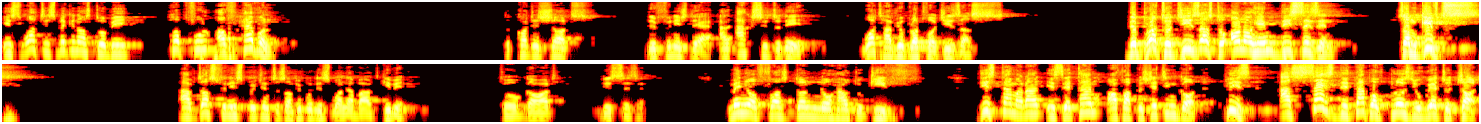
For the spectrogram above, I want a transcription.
is what is making us to be hopeful of heaven. To cut it short, they finish there and ask you today, what have you brought for Jesus? They brought to Jesus to honor him this season some gifts. I've just finished preaching to some people this morning about giving to God this season. Many of us don't know how to give. This time around is a time of appreciating God. Please assess the type of clothes you wear to church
